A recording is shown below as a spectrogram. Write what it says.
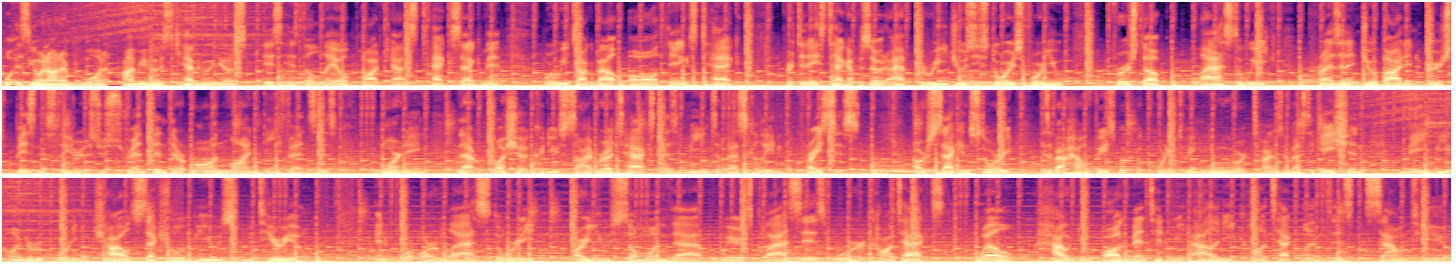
What is going on, everyone? I'm your host, Kevin Munoz. This is the Leo Podcast Tech segment where we talk about all things tech. For today's tech episode, I have three juicy stories for you. First up, last week, President Joe Biden urged business leaders to strengthen their online defenses, warning that Russia could use cyber attacks as a means of escalating the crisis. Our second story is about how Facebook, according to a New York Times investigation, may be underreporting child sexual abuse material. And for our last story, are you someone that wears glasses or contacts? Well, how do augmented reality contact lenses sound to you?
